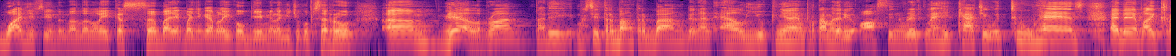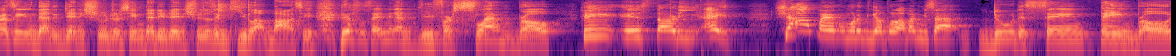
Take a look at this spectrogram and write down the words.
wajib sih untuk nonton Lakers sebanyak-banyaknya apalagi kalau game lagi cukup seru. Um, ya yeah, LeBron tadi masih terbang-terbang dengan alley-oop-nya yang pertama dari Austin Reeves, man he catch it with two hands. And then yang paling keren sih dari Dennis Schroeder sih. Dari Dennis Schroeder sih gila banget sih. Dia selesai dengan reverse slam, bro. He is 38. Siapa yang umurnya 38 bisa do the same thing, bro?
